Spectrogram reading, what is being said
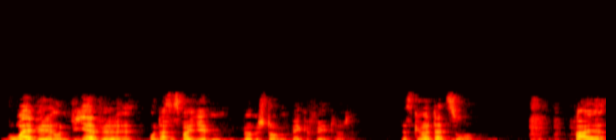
wo er will und wie er will und dass es bei jedem Wirbelsturm weggefehlt wird. Das gehört dazu, weil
